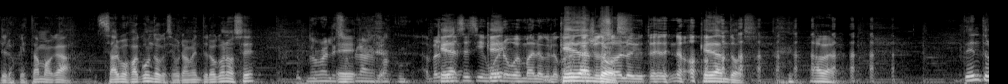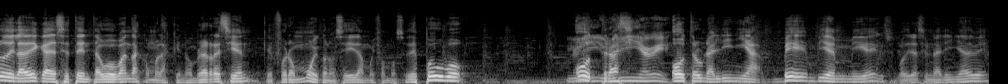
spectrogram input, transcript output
De los que estamos acá. Salvo Facundo, que seguramente lo conoce. No vale Eh, soplar, Facu. Aparte Queda- no sé si es que- bueno o es malo que lo quedan conozca yo dos. solo y ustedes no. Quedan dos. A ver. Dentro de la década del 70 hubo bandas como las que nombré recién, que fueron muy conocidas, muy famosas. Después hubo Una otras, una línea B. otra, una línea B, bien Miguel, que podría ser una línea de B,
